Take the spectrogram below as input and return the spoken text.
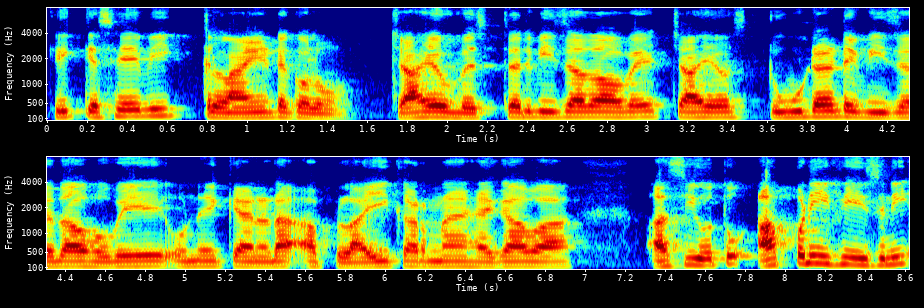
ਕਿ ਕਿਸੇ ਵੀ ਕਲਾਇੰਟ ਕੋਲੋਂ, ਚਾਹੇ ਉਹ ਵਿਜ਼ਟਰ ਵੀਜ਼ਾ ਦਾ ਹੋਵੇ, ਚਾਹੇ ਉਹ ਸਟੂਡੈਂਟ ਵੀਜ਼ਾ ਦਾ ਹੋਵੇ, ਉਹਨੇ ਕੈਨੇਡਾ ਅਪਲਾਈ ਕਰਨਾ ਹੈਗਾ ਵਾ ਅਸੀਂ ਉਹ ਤੋਂ ਆਪਣੀ ਫੀਸ ਨਹੀਂ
